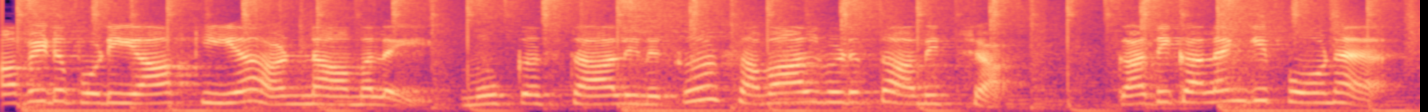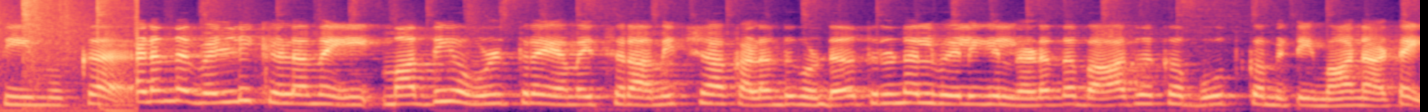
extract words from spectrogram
அவிடு பொடியாக்கிய அண்ணாமலை மு. க. ஸ்டாலினுக்கு சவால் விடுத்த அமித்ஷா கதி கலங்கி போன திமுக கடந்த வெள்ளிக்கிழமை மத்திய உள்துறை அமைச்சர் அமித்ஷா கலந்து கொண்ட திருநெல்வேலியில் நடந்த பாஜக பூத் கமிட்டி மாநாட்டை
